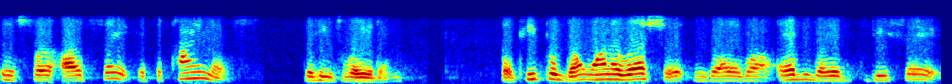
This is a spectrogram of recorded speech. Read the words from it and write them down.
is for our sake. It's a kindness that he's waiting. So people don't want to rush it, and they want everybody to be saved.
